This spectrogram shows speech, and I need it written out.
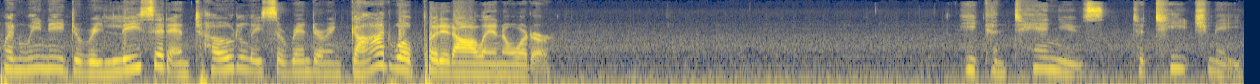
when we need to release it and totally surrender, and God will put it all in order. He continues to teach me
